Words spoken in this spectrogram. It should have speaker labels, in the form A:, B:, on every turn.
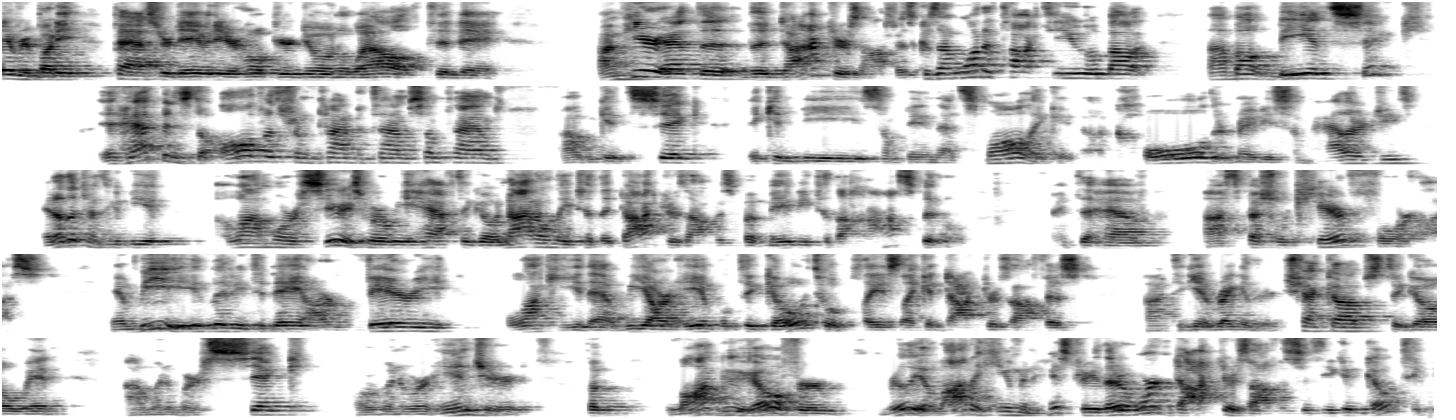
A: Everybody, Pastor David here. Hope you're doing well today. I'm here at the, the doctor's office because I want to talk to you about, about being sick. It happens to all of us from time to time. Sometimes uh, we get sick. It can be something that's small, like a cold or maybe some allergies. And other times it can be a lot more serious where we have to go not only to the doctor's office, but maybe to the hospital right, to have uh, special care for us. And we living today are very lucky that we are able to go to a place like a doctor's office uh, to get regular checkups, to go when uh, when we're sick or when we're injured. But long ago, for really a lot of human history, there weren't doctor's offices you could go to.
